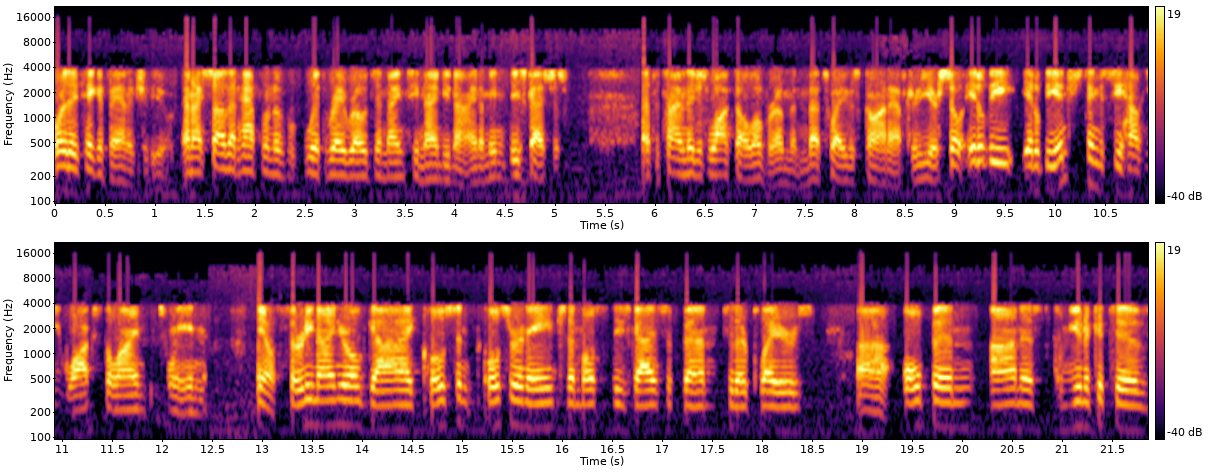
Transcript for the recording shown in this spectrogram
or they take advantage of you. And I saw that happen with Ray Rhodes in 1999. I mean, these guys just at the time they just walked all over him, and that's why he was gone after a year. So it'll be it'll be interesting to see how he walks the line between you know 39 year old guy, close and closer in age than most of these guys have been to their players uh, open, honest, communicative,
